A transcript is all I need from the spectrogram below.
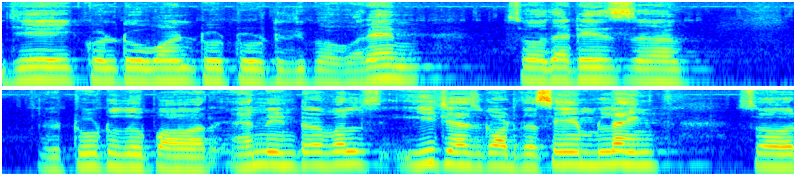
j equal to 1 to 2 to the power n. So, that is uh, 2 to the power n intervals each has got the same length. So,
